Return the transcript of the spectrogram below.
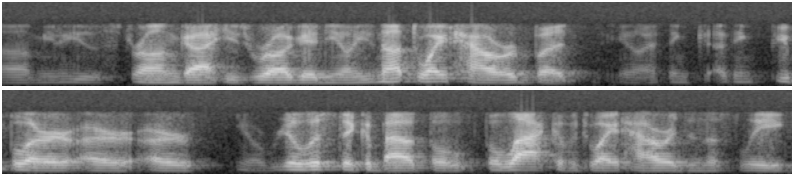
Um, you know, he's a strong guy. He's rugged. You know, he's not Dwight Howard, but you know, I think I think people are are, are you know realistic about the, the lack of Dwight Howards in this league.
